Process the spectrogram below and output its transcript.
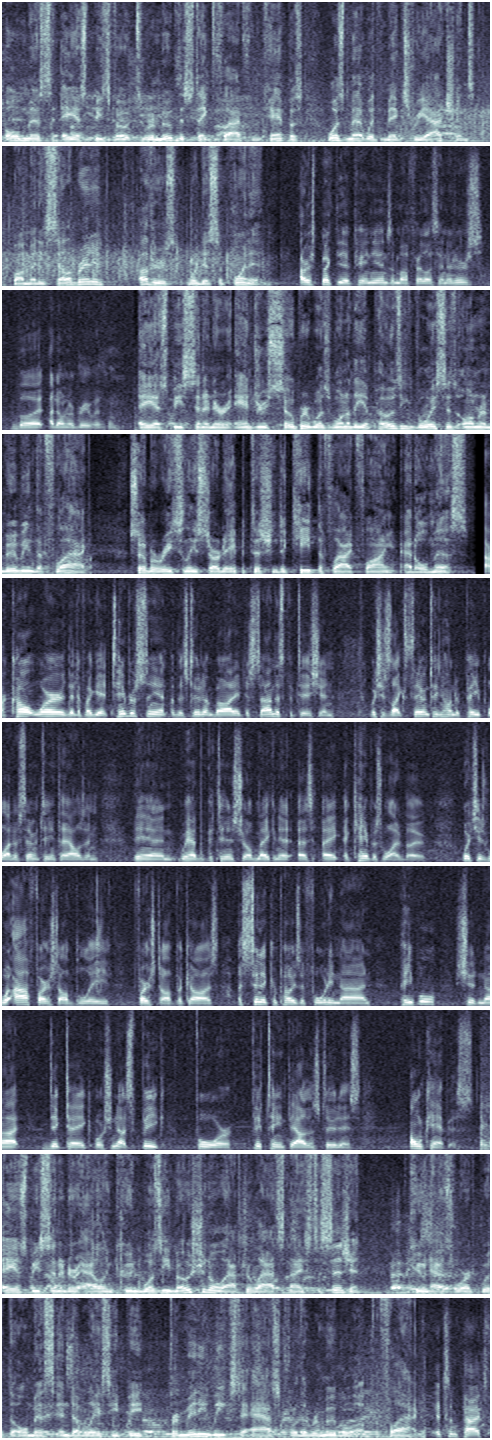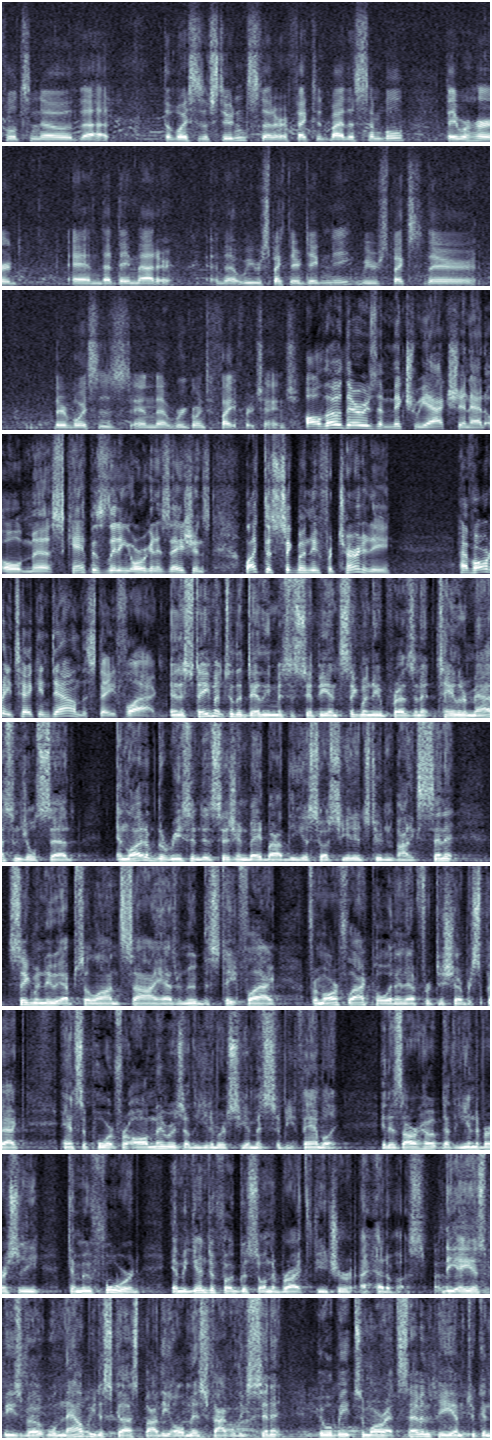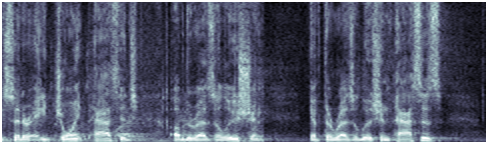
Ole Miss ASB's vote to remove the state flag from campus was met with mixed reactions. While many celebrated, others were disappointed. I respect the opinions of my fellow senators, but I don't agree with them. ASB Senator Andrew Soper was one of the opposing voices on removing the flag. Soper recently started a petition to keep the flag flying at Ole Miss. I caught word that if I get 10% of the student body to sign this petition, which is like 1,700 people out of 17,000, then we have the potential of making it a, a, a campus-wide vote, which is what I first off believe, first off, because a Senate composed of 49 people should not dictate or should not speak for 15,000 students on campus. ASB Senator Allen Coon was emotional after last night's decision. Kuhn has worked with the Ole Miss NAACP for many weeks to ask for the removal of the flag. It's impactful to know that the voices of students that are affected by this symbol, they were heard and that they matter and that we respect their dignity, we respect their their voices and that we're going to fight for change. Although there is a mixed reaction at Ole Miss, campus leading organizations like the Sigma Nu fraternity have already taken down the state flag. In a statement to the Daily Mississippian, Sigma Nu President Taylor Massengill said, in light of the recent decision made by the Associated Student Body Senate, Sigma Nu Epsilon Psi has removed the state flag from our flagpole in an effort to show respect and support for all members of the University of Mississippi family. It is our hope that the university can move forward and begin to focus on the bright future ahead of us. The ASB's vote will now be discussed by the Ole Miss Faculty Senate, who will meet tomorrow at 7 p.m. to consider a joint passage of the resolution. If the resolution passes,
